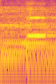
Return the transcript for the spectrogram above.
Bye.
